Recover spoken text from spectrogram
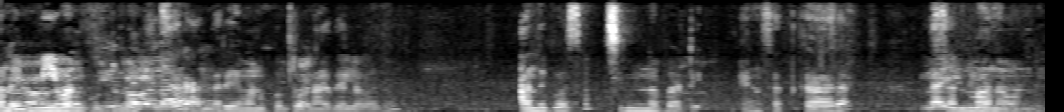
అని మేము అనుకుంటున్నాం. సరే అందరు ఏమనుకుంటారో నాకు తెలియదు అందుకోసం చిన్నపాటి సత్కార సన్మానం అండి.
